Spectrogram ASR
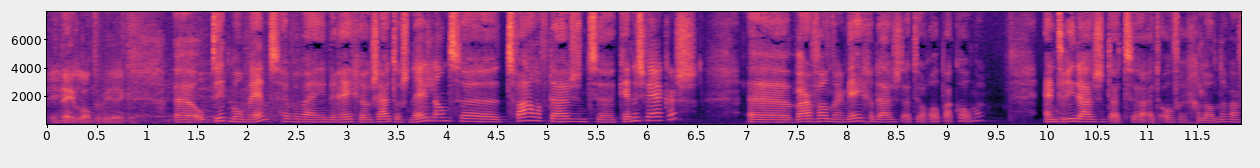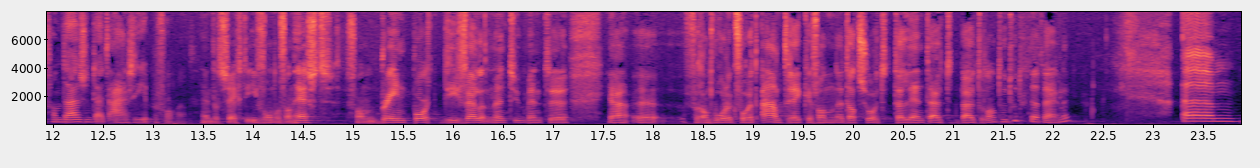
in Nederland te werken. Uh, op dit moment hebben wij in de regio Zuidoost-Nederland uh, 12.000 uh, kenniswerkers. Uh, waarvan er 9.000 uit Europa komen. En 3000 uit, uh, uit overige landen, waarvan 1000 uit Azië bijvoorbeeld. En dat zegt Yvonne van Hest van Brainport Development. U bent uh, ja, uh, verantwoordelijk voor het aantrekken van dat soort talent uit het buitenland. Hoe doet u dat eigenlijk? Um,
